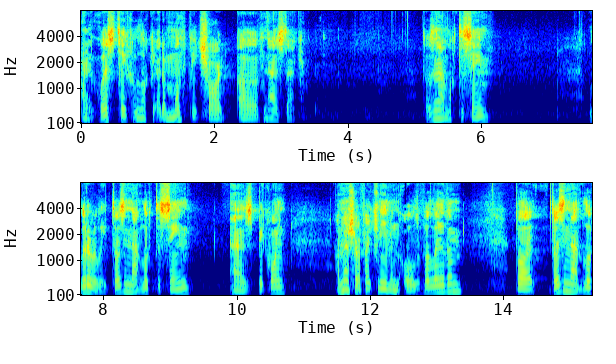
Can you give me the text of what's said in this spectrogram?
All right, let's take a look at a monthly chart of NASDAQ. Doesn't that look the same? Literally, doesn't that look the same as Bitcoin? I'm not sure if I can even overlay them, but doesn't that look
